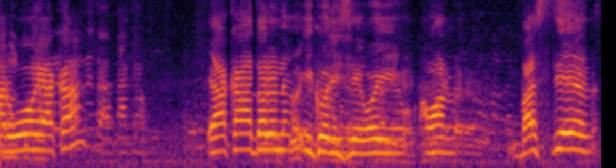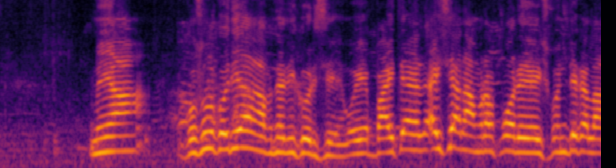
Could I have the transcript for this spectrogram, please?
আর ও একা? একা ধরেন ই করেছে। ওই আমার বাস্তির মেয়া গোসল করিয়া আপনার ই করেছে ওই বাড়িতে আইসে আর আমরা পরে এই সন্ধ্যেবেলা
